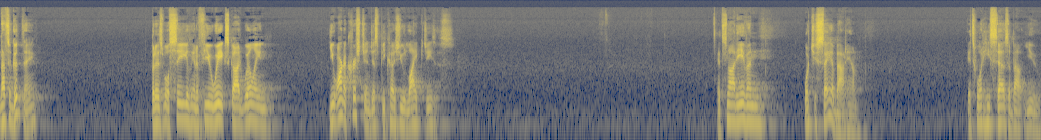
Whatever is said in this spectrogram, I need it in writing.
That's a good thing. But as we'll see in a few weeks, God willing, you aren't a Christian just because you like Jesus. It's not even what you say about him, it's what he says about you.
